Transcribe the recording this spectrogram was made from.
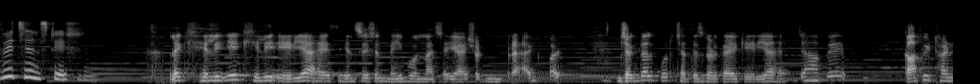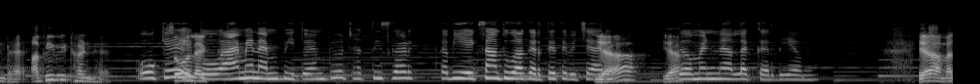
which hill station like hilly एक हिली एरिया है इसे हिल स्टेशन नहीं बोलना चाहिए I shouldn't brag but Jagdalpur Chhattisgarh का एक एरिया है जहाँ पे काफ़ी ठंड है अभी भी ठंड है। ओके So, like- तो आई एम इन एमपी तो एमपी और छत्तीसगढ़ कभी एक साथ हुआ करते थे बेचारे। या या गवर्नमेंट ने अलग कर दिया उन्हें या मैं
